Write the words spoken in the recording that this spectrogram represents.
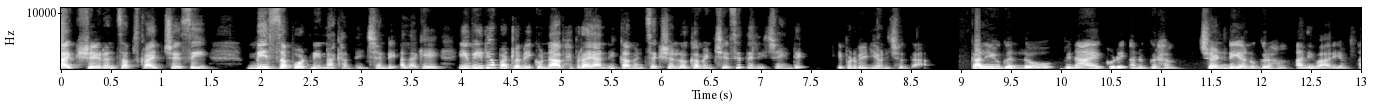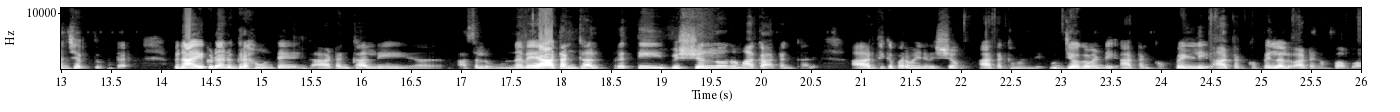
లైక్ షేర్ అండ్ సబ్స్క్రైబ్ చేసి మీ సపోర్ట్ని నాకు అందించండి. అలాగే ఈ వీడియో పట్ల మీకున్న అభిప్రాయాన్ని కమెంట్ సెక్షన్లో కమెంట్ చేసి తెలియజేయండి ఇప్పుడు వీడియోని చూద్దాం. కలియుగంలో వినాయకుడి అనుగ్రహం చండి అనుగ్రహం అనివార్యం అని చెప్తూ ఉంటారు. వినాయకుడి అనుగ్రహం ఉంటే ఆటంకాల్ని అసలు ఉన్నవే ఆటంకాలు. ప్రతి విషయంలోనూ మాకు ఆటంకాలే. ఆర్థిక పరమైన విషయం ఆటంకం అండి. ఉద్యోగం అండి ఆటంకం. పెళ్ళి ఆటంకం. పిల్లలు ఆటంకం. బాబా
